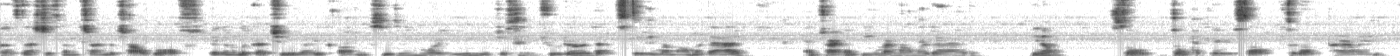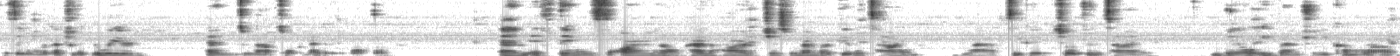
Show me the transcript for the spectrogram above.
because that's just going to turn the child off. They're going to look at you like, um, excuse me, who are you? You're just an intruder that's dating my mom or dad and trying to be my mom or dad, you know? So don't compare yourself to the other parent because they're going to look at you like you're weird and do not talk negative about them. And if things are, you know, kind of hard, just remember, give it time. You have to give children time. They'll eventually come around.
